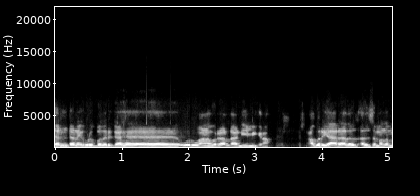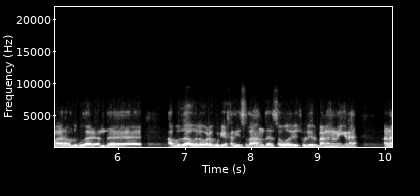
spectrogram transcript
தண்டனை கொடுப்பதற்காக ஒரு வானவர் அல்லாஹ் நியமிக்கிறான். அவர் யார்? அதாவது அது சம்பந்தமாக வந்து புகார் அந்த அபுதாபுல வரக்கூடிய ஹதீஸ் தான் அந்த சகோதரி சொல்லியிருப்பாங்கன்னு நினைக்கிறேன். ஆனா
